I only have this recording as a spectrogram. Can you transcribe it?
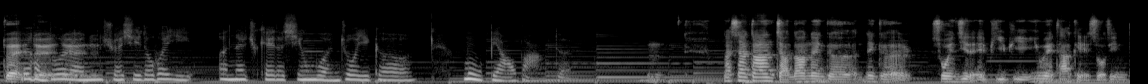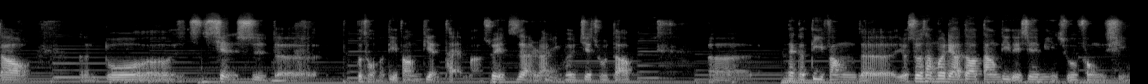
对，所以很多人学习都会以 NHK 的新闻做一个目标吧，对。嗯。那像刚刚讲到那个那个收音机的 APP，因为它可以收听到很多县市的不同的地方电台嘛，所以自然而然你会接触到呃那个地方的，有时候他们会聊到当地的一些民俗风情、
